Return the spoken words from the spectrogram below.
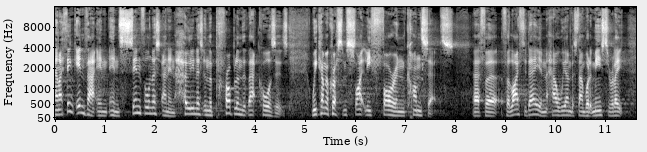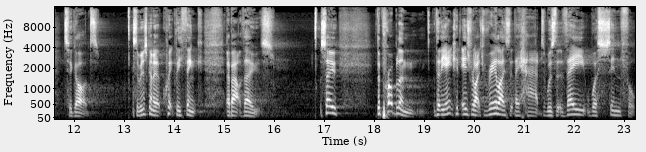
And I think in that, in, in sinfulness and in holiness, and the problem that that causes, we come across some slightly foreign concepts uh, for, for life today and how we understand what it means to relate to God. So we're just going to quickly think about those. So, the problem that the ancient Israelites realized that they had was that they were sinful.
